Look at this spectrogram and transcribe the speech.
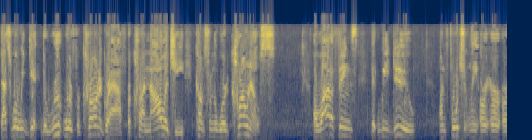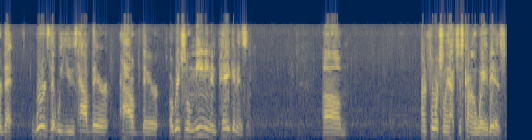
That's where we get the root word for chronograph or chronology comes from the word chronos. A lot of things that we do, unfortunately, or, or, or that words that we use have their have their original meaning in paganism. Um, unfortunately, that's just kind of the way it is.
